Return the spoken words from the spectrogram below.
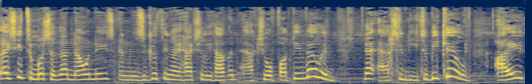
I see too much of that nowadays, and it's a good thing I actually have an actual fucking villain that actually needs to be killed. I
